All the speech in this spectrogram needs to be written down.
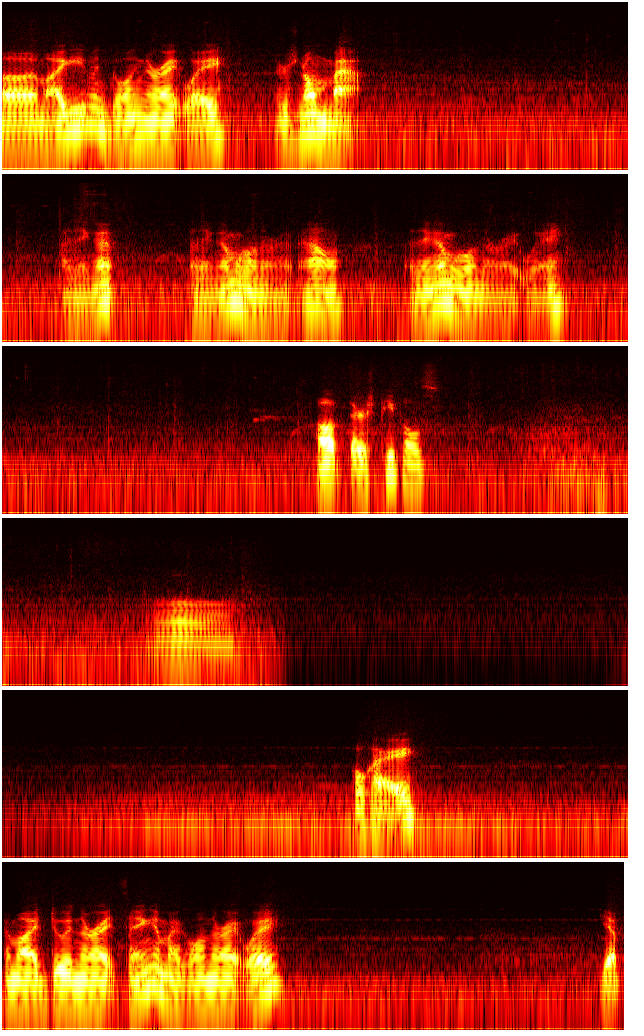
Uh, am I even going the right way? There's no map. I think I, I think I'm going the right. Ow. I think I'm going the right way. Oh, there's peoples. Oh. Okay. Am I doing the right thing? Am I going the right way? Yep.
